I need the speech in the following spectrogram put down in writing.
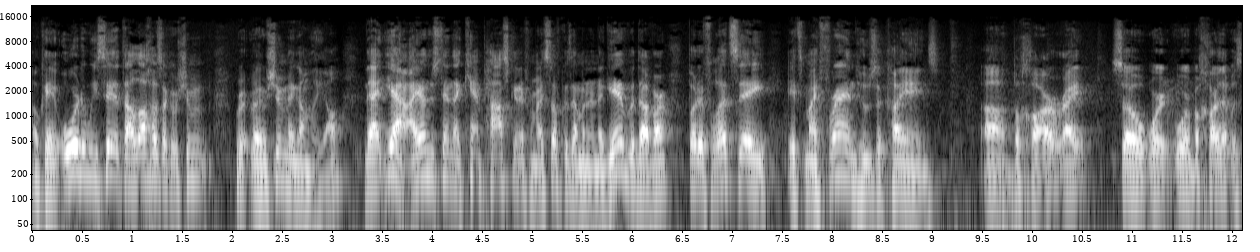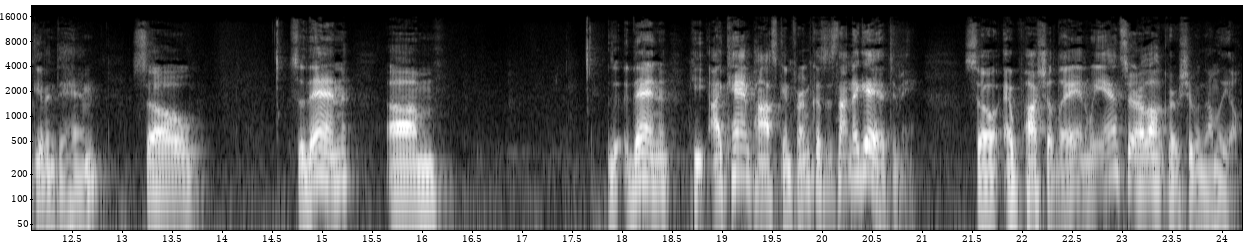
Okay, or do we say that the halacha is like Rishim Ben Gamliel? That yeah, I understand I can't paskin it for myself because I'm an negev davar. But if let's say it's my friend who's a kayen's uh, bachar, right? So or or bachar that was given to him. So so then. Um, then he, I can paskin for him because it's not negeya to me. So pashat and we answer halacha Rishim Ben Gamliel.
